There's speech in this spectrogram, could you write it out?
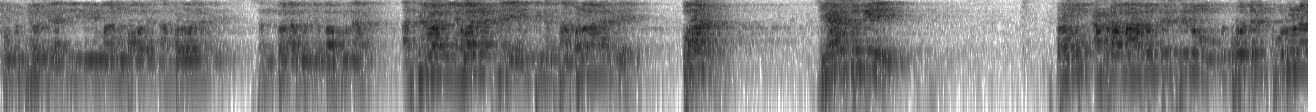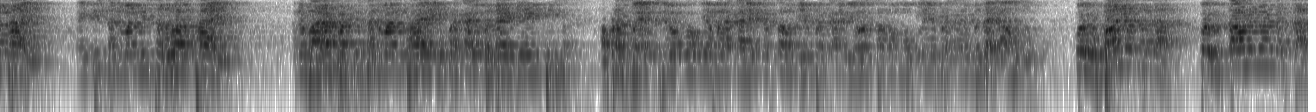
ખૂબ થયો છે. હજી બે મહાનુભાવોને સાંભળવાના છે. સંતોના પૂજ્ય બાપુના આશીર્વાદ લેવાના છે એમપી ને સાંભળવાના છે. પણ જ્યાં સુધી પ્રમુખ આપણા મહામંત્રી શ્રીનું ઉદ્બોધન પૂરું ન થાય, અહીંથી સન્માનની શરૂઆત થાય અને વારાફરતી સન્માન થાય, એ પ્રકારે બધાય જે અહીંથી આપણા સ્વયંસેવકો કે અમારા કાર્યકર્તાઓ જે પ્રકારે વ્યવસ્થામાં મોકલે, એ પ્રકારે બધાય આવજો. કોઈ ઊભા ન થતા, કોઈ ઉતાવળ ન કરતા.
